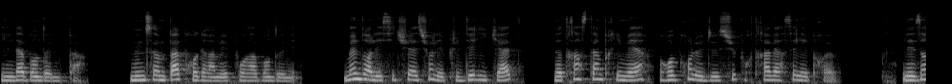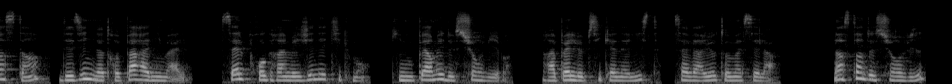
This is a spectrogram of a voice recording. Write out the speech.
il n'abandonne pas. Nous ne sommes pas programmés pour abandonner. Même dans les situations les plus délicates, notre instinct primaire reprend le dessus pour traverser l'épreuve. Les instincts désignent notre part animale, celle programmée génétiquement, qui nous permet de survivre, rappelle le psychanalyste Saverio Tomasella. L'instinct de survie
